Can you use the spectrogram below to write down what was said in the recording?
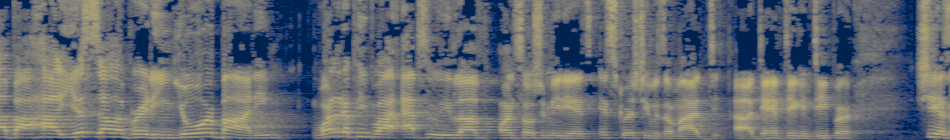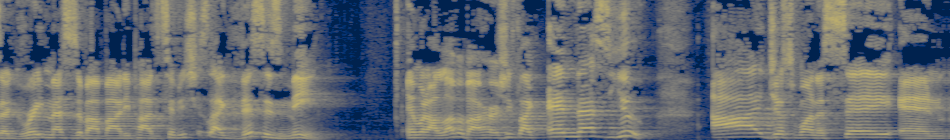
about how you're celebrating your body one of the people I absolutely love on social media is Iskra. She was on my uh, of digging deeper. She has a great message about body positivity. She's like, this is me. And what I love about her, she's like, and that's you. I just want to say and,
